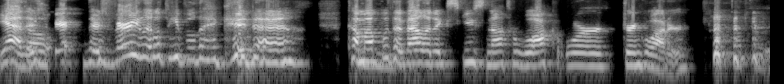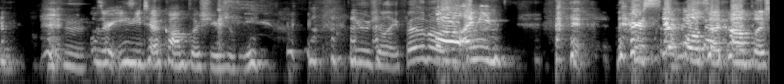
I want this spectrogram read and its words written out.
Yeah, there's so, very, there's very little people that could uh, come up with a mm-hmm. valid excuse not to walk or drink water. Mm-hmm. Those are easy to accomplish usually. usually, for the most. Well, I mean, they're simple to accomplish,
